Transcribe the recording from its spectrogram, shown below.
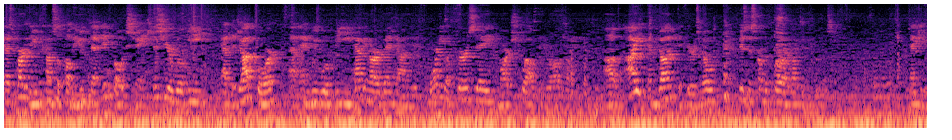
as part of the Youth Council called the YouthNet Info Exchange. This year we'll be at the Job Corps, uh, and we will be having our event on the morning of Thursday, March 12th, and you're all invited. Um, I am done. If there is no business from the floor, I'd like to conclude this. Thank you.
